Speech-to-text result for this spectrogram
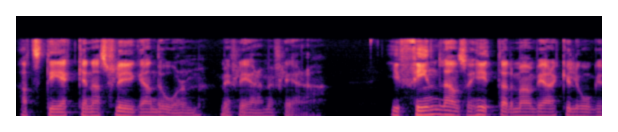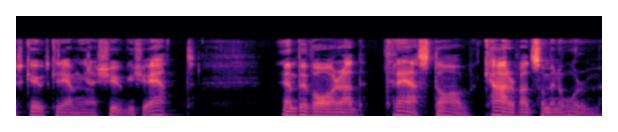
aztekernas flygande orm med flera med flera. I Finland så hittade man vid arkeologiska utgrävningar 2021 en bevarad trästav karvad som en orm.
